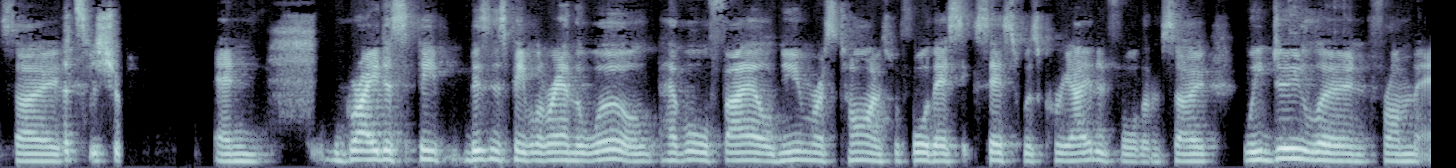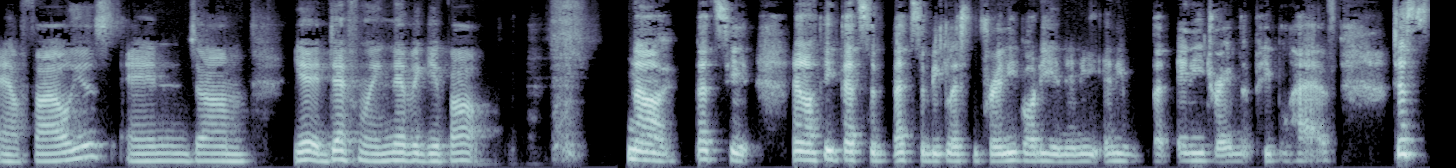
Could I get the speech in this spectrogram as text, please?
So that's for sure and the greatest pe- business people around the world have all failed numerous times before their success was created for them. So we do learn from our failures, and um, yeah, definitely never give up. No, that's it, and I think that's a that's a big lesson for anybody and any any that any dream that people have. Just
